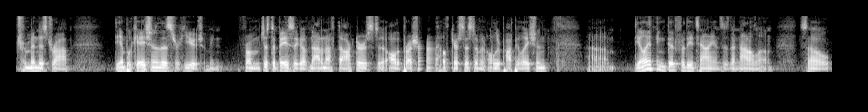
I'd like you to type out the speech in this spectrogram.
tremendous drop. The implications of this are huge. I mean, from just a basic of not enough doctors to all the pressure on the healthcare system and older population. Um, the only thing good for the Italians is they're not alone. So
